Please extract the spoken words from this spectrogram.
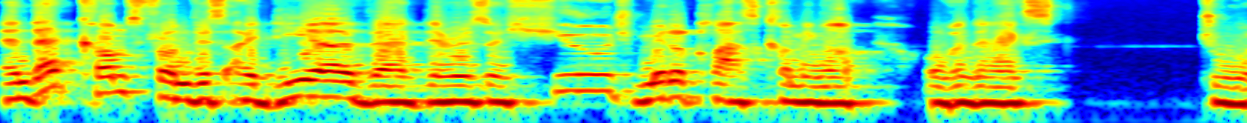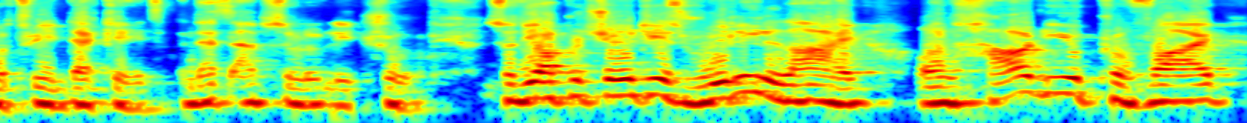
And that comes from this idea that there is a huge middle class coming up over the next two or three decades. And that's absolutely true. So the opportunities really lie on how do you provide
